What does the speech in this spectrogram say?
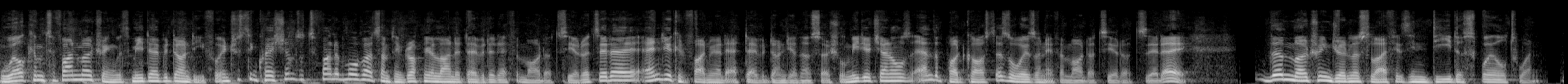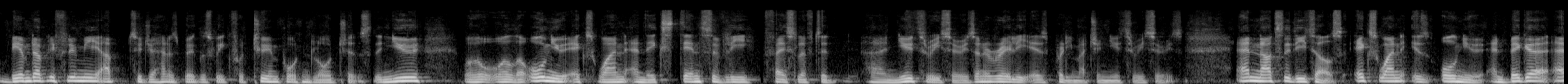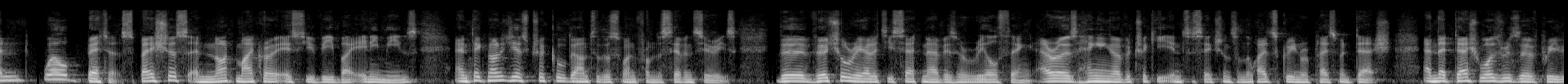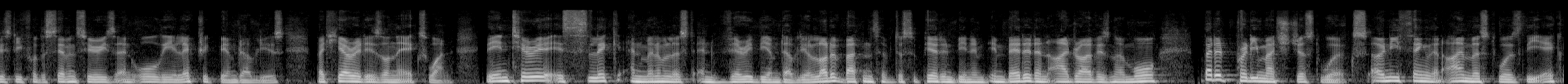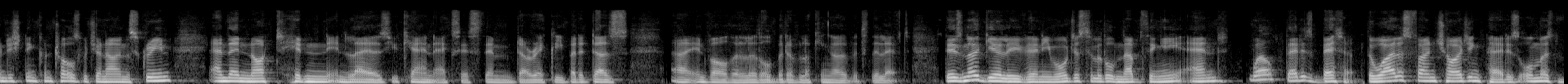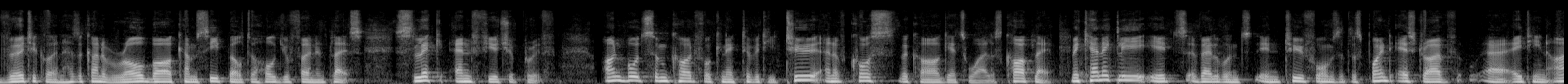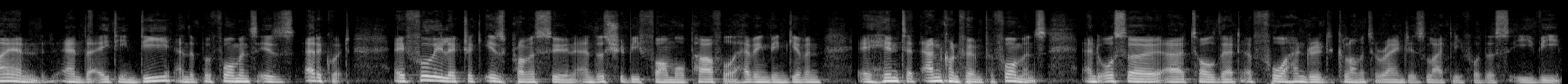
Welcome to Fine Motoring with me, David Dondi. For interesting questions or to find out more about something, drop me a line at david at fmr.co.za. And you can find me at David Dondi on those social media channels and the podcast, as always, on fmr.co.za. The motoring journalist life is indeed a spoilt one. BMW flew me up to Johannesburg this week for two important launches the new, well, the all new X1 and the extensively facelifted uh, new 3 Series. And it really is pretty much a new 3 Series. And now to the details. X1 is all new and bigger and, well, better, spacious and not micro SUV by any means. And technology has trickled down to this one from the 7 Series. The virtual reality sat nav is a real thing. Arrows hanging over tricky intersections on the widescreen replacement dash. And that dash was reserved previously for the 7 Series and all the electric BMWs, but here it is on the X1. The interior is slick and minimalist and very BMW. A lot of buttons have disappeared and been embedded, and iDrive is no more but it pretty much just works. Only thing that I missed was the air conditioning controls, which are now on the screen, and they're not hidden in layers. You can access them directly, but it does uh, involve a little bit of looking over to the left. There's no gear lever anymore, just a little nub thingy, and well, that is better. The wireless phone charging pad is almost vertical and has a kind of roll bar come seatbelt to hold your phone in place. Slick and future proof onboard SIM card for connectivity too, and of course the car gets wireless CarPlay. Mechanically, it's available in, in two forms at this point: S-Drive uh, 18i and and the 18D, and the performance is adequate. A full electric is promised soon, and this should be far more powerful, having been given a hint at unconfirmed performance and also uh, told that a 400 kilometer range is likely for this EV.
